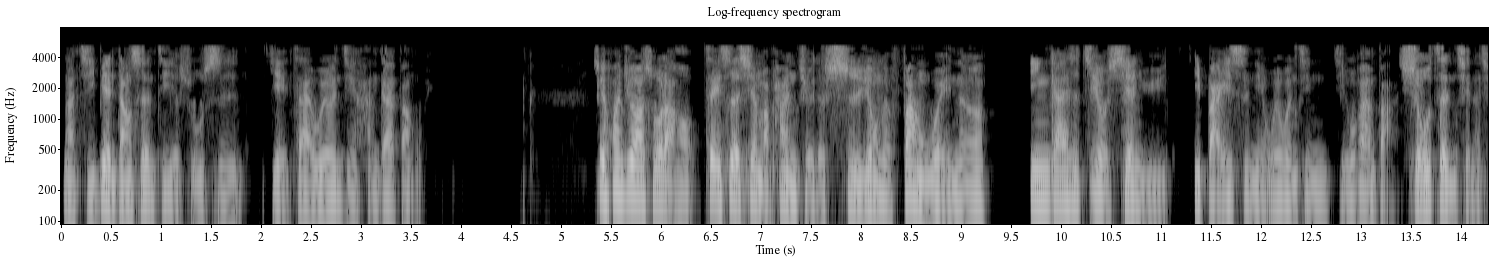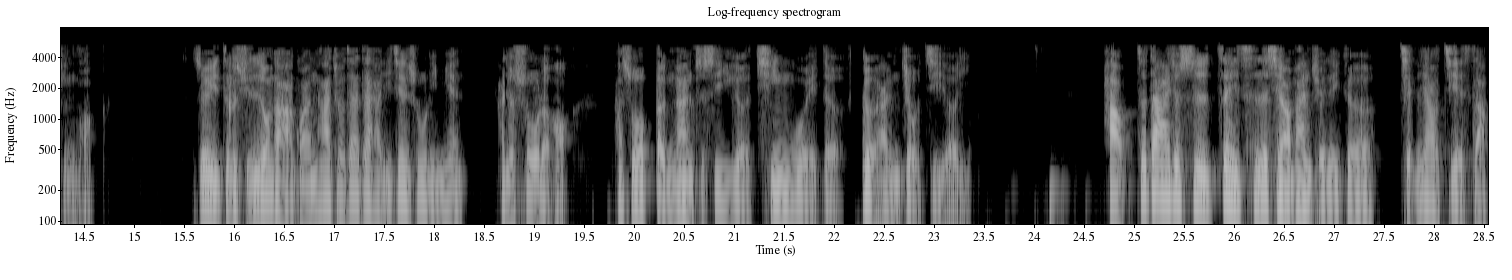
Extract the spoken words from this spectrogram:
那即便当事人自己的疏失也在慰问金涵盖范围。所以换句话说了哈，这一次的宪法判决的适用的范围呢，应该是只有限于一百一十年慰问金给付办法修正前的情况。所以这个许志荣大法官他就在在他意见书里面他就说了哈。他说：“本案只是一个轻微的个案救济而已。”好，这大概就是这一次的宪法判决的一个简要介绍。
